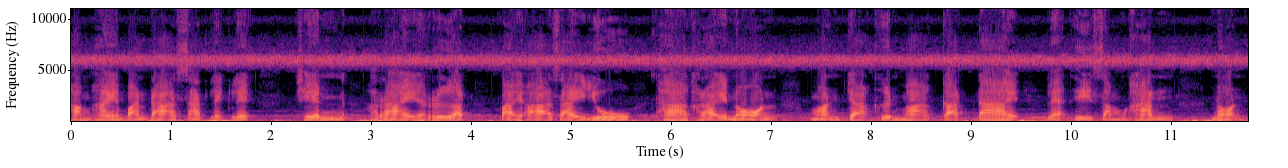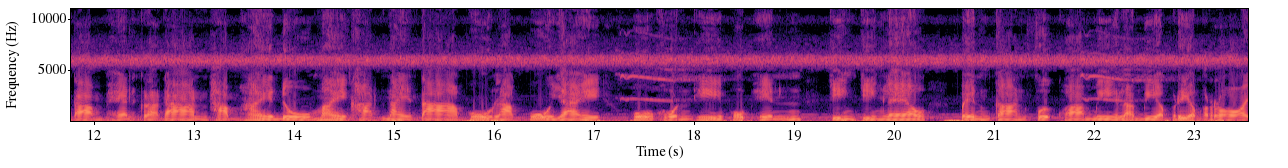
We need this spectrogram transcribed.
ทำให้บรรดาสัตว์เล็กๆ เช่นไรเลือดไปอาศัยอยู่ ถ้าใครนอน มันจะขึ้นมากัดได้ และที่สำคัญ นอนตามแผ่นกระดานทำให้ดูไม่ขัดในตาผู้หลักผู้ใหญ่ ผู้คนที่พบเห็นจริงๆแล้วเป็นการฝึกความมีระเบียบเรียบร้อย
